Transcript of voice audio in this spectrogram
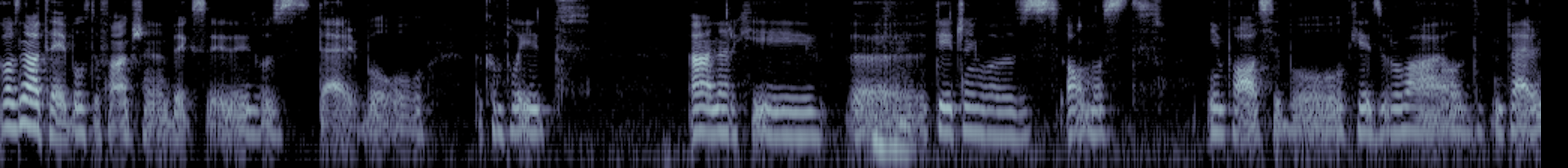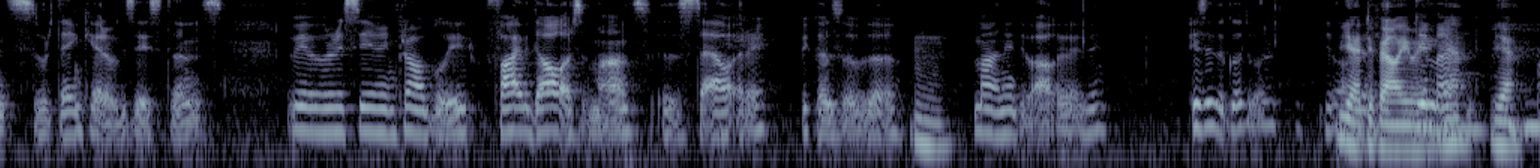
was not able to function in a big city. It was terrible, a complete anarchy. Uh, mm-hmm. Teaching was almost impossible. Kids were wild, and parents were taking care of existence. We were receiving probably five dollars a month as salary because of the mm-hmm. money devaluing. Is it a good word? Devaluing. Yeah, devaluing. Demand. Yeah, yeah. Mm-hmm.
